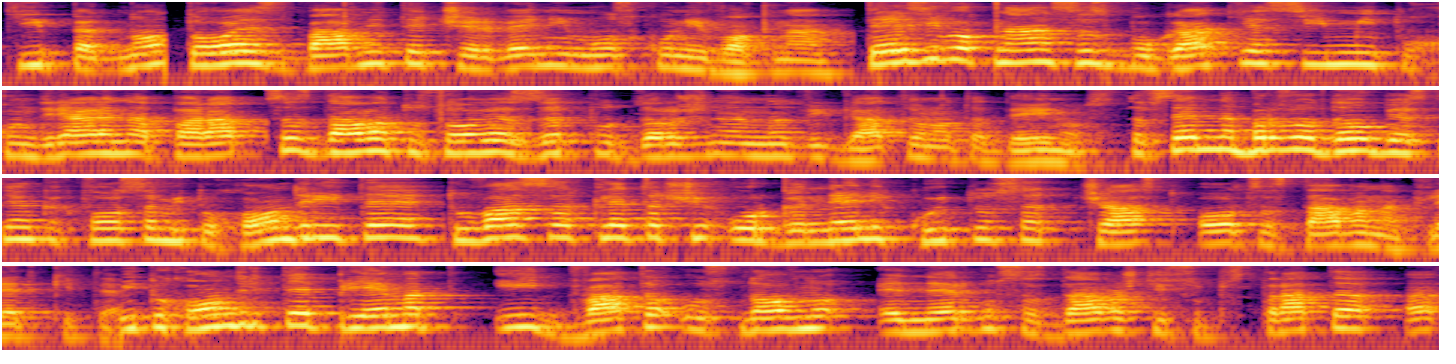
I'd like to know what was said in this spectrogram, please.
тип 1, т.е. бавните червени мускулни влакна. Тези влакна с богатия си митохондриален апарат създават условия за поддържане на двигателната дейност. Съвсем набързо бързо да обясня какво са митохондриите. Това са клетъчни органели, които са част от състава на клетките. Митохондрите приемат и двата основно енергосъздаващи субстрата, а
